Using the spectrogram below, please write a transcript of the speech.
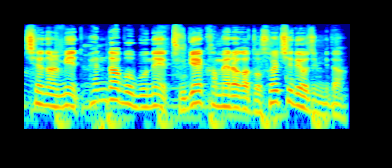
2채널 및 휀다 부분에 2개 카메라가 더 설치되어집니다.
